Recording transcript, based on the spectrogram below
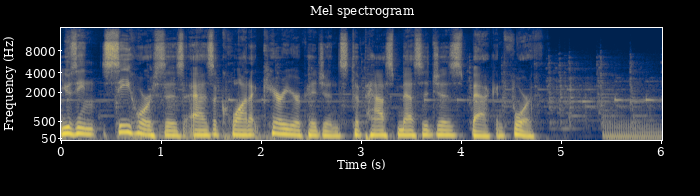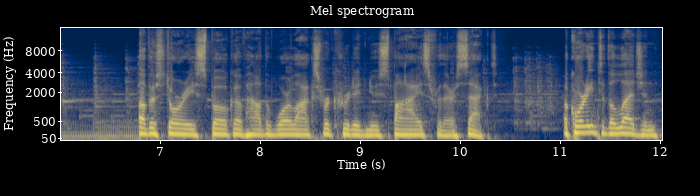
using seahorses as aquatic carrier pigeons to pass messages back and forth. Other stories spoke of how the warlocks recruited new spies for their sect. According to the legend,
